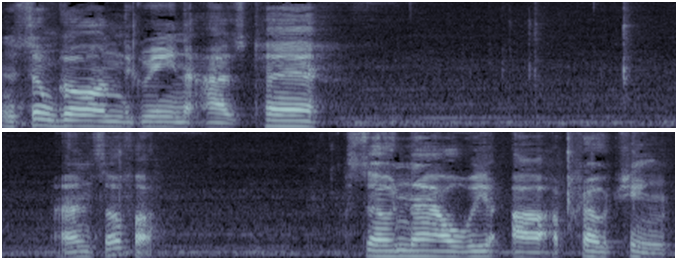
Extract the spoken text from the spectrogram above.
And some go on the green as per. And so far. So now we are approaching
